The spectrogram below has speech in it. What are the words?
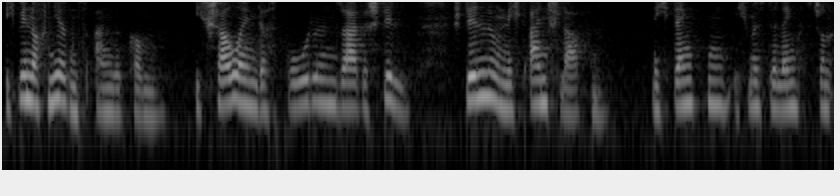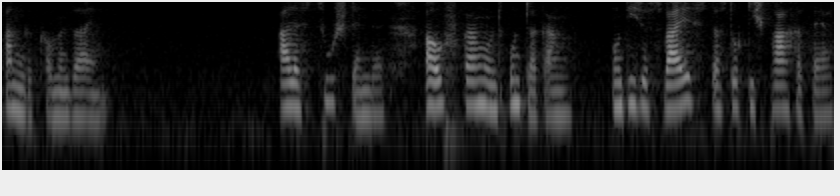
Ich bin noch nirgends angekommen. Ich schaue in das Brodeln, sage still, still und nicht einschlafen, nicht denken, ich müsste längst schon angekommen sein. Alles Zustände, Aufgang und Untergang und dieses Weiß, das durch die Sprache fährt.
